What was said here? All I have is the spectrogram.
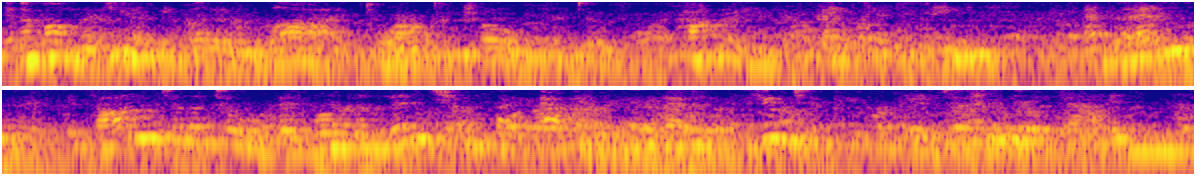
In a moment, you'll be going live to our control center for a comprehensive safety briefing, and then it's on to the tour that will convince you forever that the future is truly in the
